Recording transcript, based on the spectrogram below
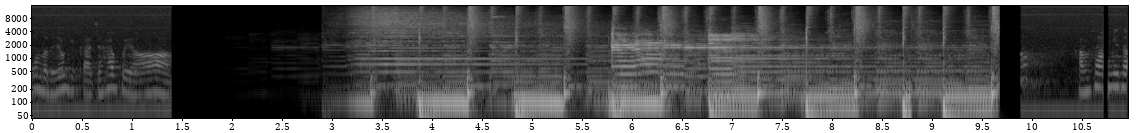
오늘은 여기까지 하고요. 감사합니다.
